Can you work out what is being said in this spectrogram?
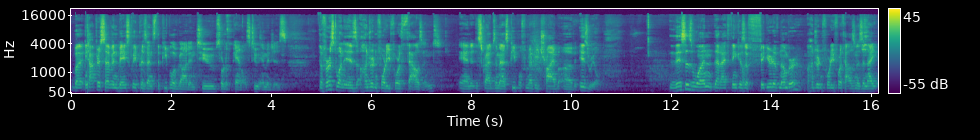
but chapter 7 basically presents the people of God in two sort of panels, two images. The first one is 144,000, and it describes them as people from every tribe of Israel. This is one that I think is a figurative number. 144,000 is a ni-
